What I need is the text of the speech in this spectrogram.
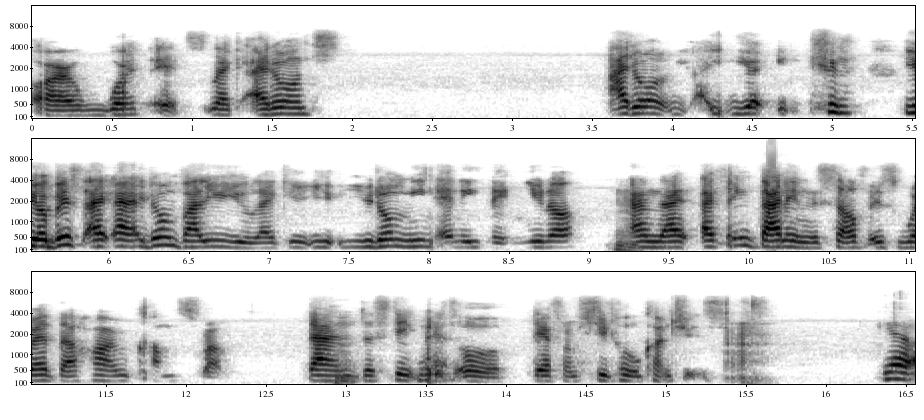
are worth it. Like, I don't, I don't, you're, you're best, I, I don't value you. Like, you, you don't mean anything, you know? Hmm. And I, I think that in itself is where the harm comes from than hmm. the statement, oh, they're from shithole countries. Yeah,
